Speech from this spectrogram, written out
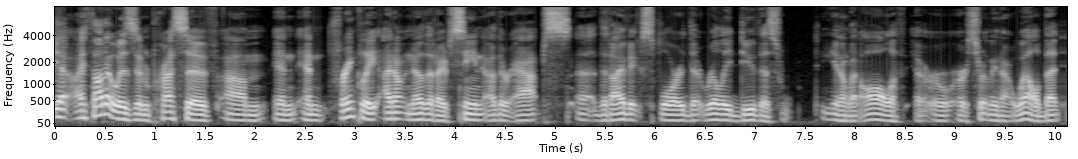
Yeah, I thought it was impressive, um, and and frankly, I don't know that I've seen other apps uh, that I've explored that really do this you know at all or, or, certainly not well. But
